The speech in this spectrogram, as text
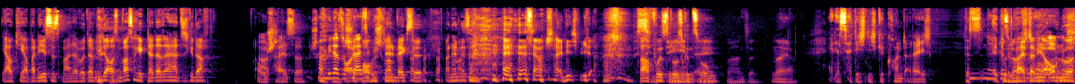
ja okay, aber nächstes Mal, da wird er wieder aus dem Wasser geklettert, dann hat sich gedacht, oh scheiße. Schon wieder so oh, ich scheiße brauche einen schnellen Wechsel. Und dann ist er, ist er wahrscheinlich wieder barfuß losgezogen. Wahnsinn. Naja. Ey, das hätte ich nicht gekonnt, Alter. Ich, Das, Nee, ey, du sobald, bei ja mir eh auch nur,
